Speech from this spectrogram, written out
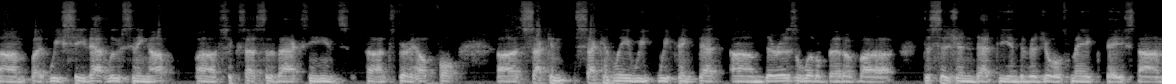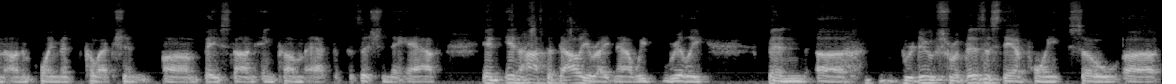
um, but we see that loosening up. Uh, success of the vaccines, uh, it's very helpful. Uh, second, secondly, we, we think that um, there is a little bit of a decision that the individuals make based on unemployment collection, um, based on income at the position they have. In, in hospitality right now, we really been uh, reduced from a business standpoint. So uh,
